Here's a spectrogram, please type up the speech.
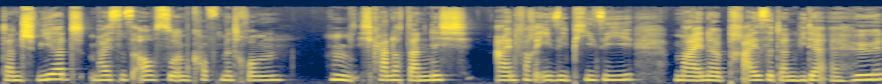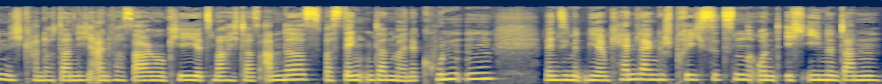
dann schwirrt meistens auch so im Kopf mit rum, hm, ich kann doch dann nicht einfach easy peasy meine Preise dann wieder erhöhen. Ich kann doch dann nicht einfach sagen, okay, jetzt mache ich das anders. Was denken dann meine Kunden, wenn sie mit mir im Kennenlerngespräch sitzen und ich ihnen dann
